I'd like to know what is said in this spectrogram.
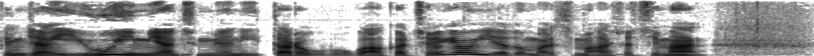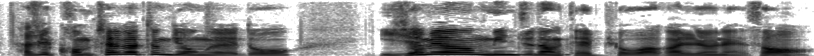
굉장히 유의미한 측면이 있다라고 보고 아까 최경 기자도 말씀을 하셨지만 사실 검찰 같은 경우에도 이재명 민주당 대표와 관련해서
